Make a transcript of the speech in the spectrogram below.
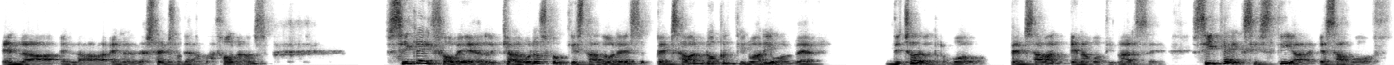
en, la, en, la, en el descenso del Amazonas, sí que hizo ver que algunos conquistadores pensaban no continuar y volver. Dicho de otro modo, pensaban en amotinarse. Sí que existía esa voz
